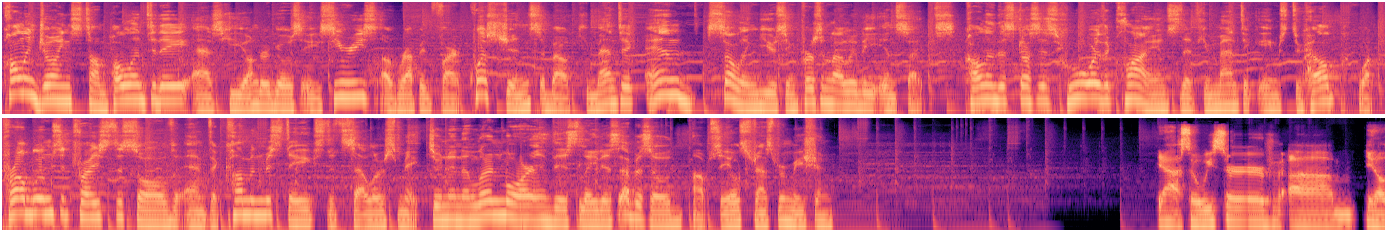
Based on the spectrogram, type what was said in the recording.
Collin joins Tom Poland today as he undergoes a series of rapid fire questions about Humantic and selling using personality insights. Collin discusses who are the clients that Humantic aims to help, what problems it tries to solve, and the common mistakes that sellers make. Tune in and learn more in this latest episode of Sales Transformation. Yeah, so we serve um, you know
